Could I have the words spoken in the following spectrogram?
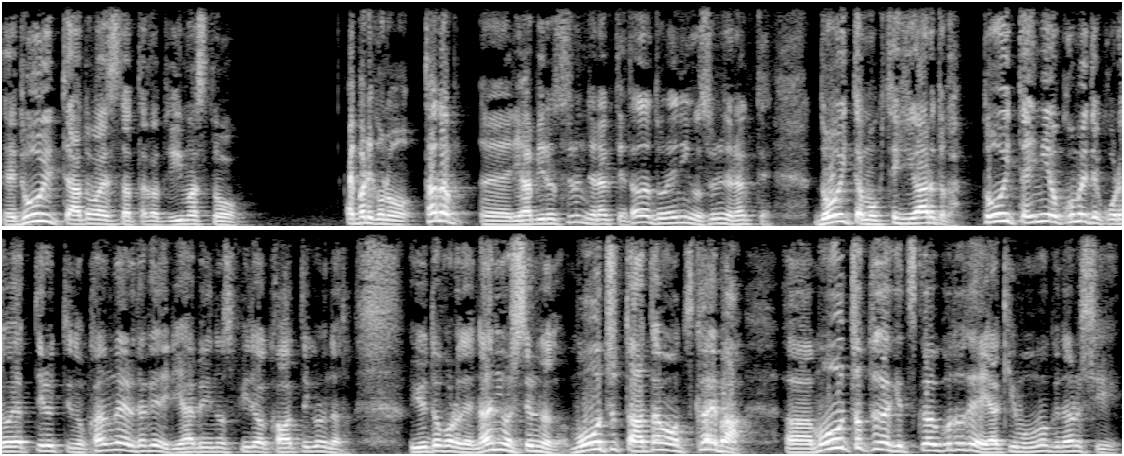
えー、どういったアドバイスだったかと言いますと、やっぱりこの、ただ、え、リハビリをするんじゃなくて、ただトレーニングをするんじゃなくて、どういった目的があるとか、どういった意味を込めてこれをやってるっていうのを考えるだけでリハビリのスピードが変わってくるんだというところで何をしてるんだと。もうちょっと頭を使えば、あもうちょっとだけ使うことで野球も上手くなるし、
